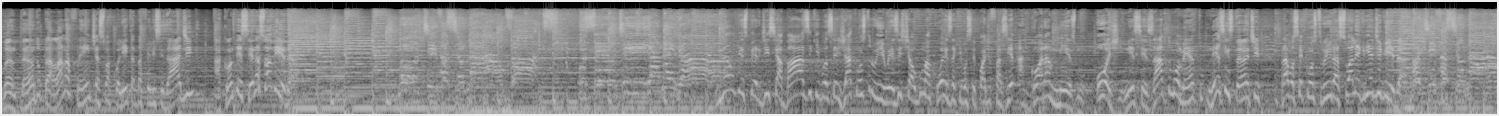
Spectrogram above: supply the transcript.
plantando para lá na frente a sua colheita da felicidade acontecer na sua vida. Motivacional Vox. O seu dia melhor. Não desperdice a base que você já construiu. Existe alguma coisa que você pode fazer agora mesmo, hoje, nesse exato momento, nesse instante, para você construir a sua alegria de vida. Motivacional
